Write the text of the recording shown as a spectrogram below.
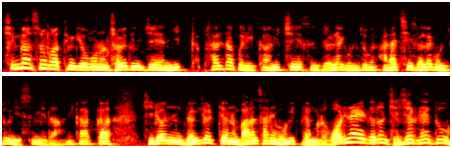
층간소음 같은 경우는 저희도 이제 이- 살다 보니까 위층에서 연락이 온 적은 아래층에서 연락이 온 적은 있습니다. 그러니까 아까 이런 명절 때는 많은 사람이 오기 때문에 어린아이들은 제재를 해도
